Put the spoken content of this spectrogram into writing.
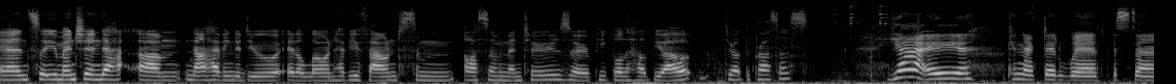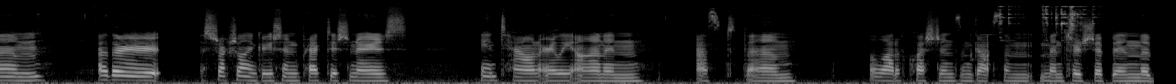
And so you mentioned um, not having to do it alone. Have you found some awesome mentors or people to help you out throughout the process? Yeah, I connected with some other structural integration practitioners in town early on and asked them a lot of questions and got some mentorship in the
